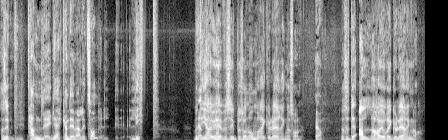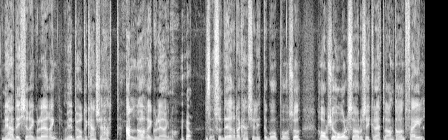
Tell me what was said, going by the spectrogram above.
Altså, tannlege, kan det være litt sånn? litt. Men de har jo hevet seg på sånn omregulering og sånn. Ja. Altså, det, Alle har jo regulering nå. Vi hadde ikke regulering. Vi burde kanskje hatt. Alle har regulering nå. ja. Så, så der er det kanskje litt å gå på. Så har du ikke hull, så har du sikkert et eller annet annet feil.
